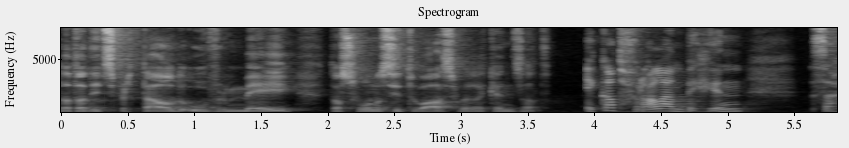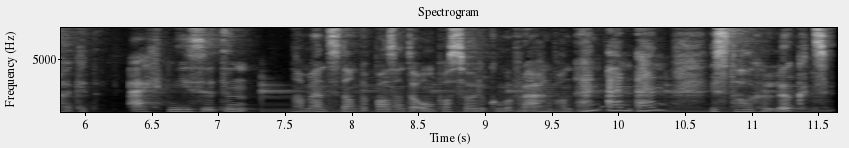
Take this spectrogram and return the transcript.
dat dat iets vertelde over mij. Dat is gewoon een situatie waar ik in zat. Ik had vooral aan het begin, zag ik het echt niet zitten, dat mensen dan te pas en te onpas zouden komen vragen van en, en, en, is het al gelukt?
